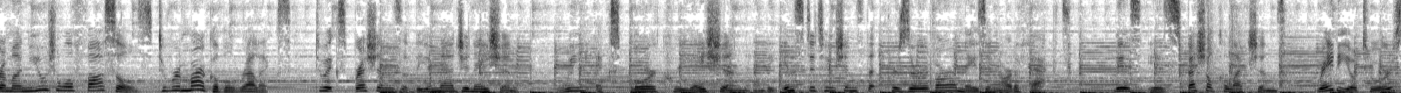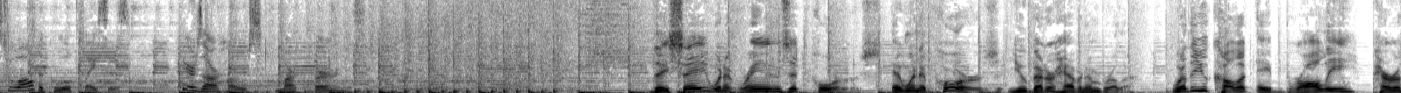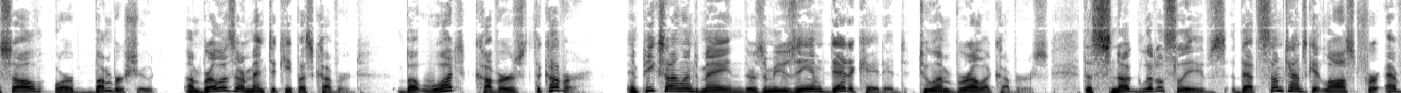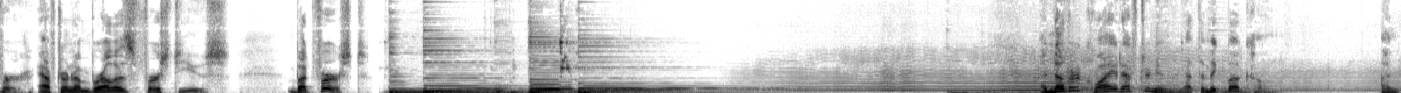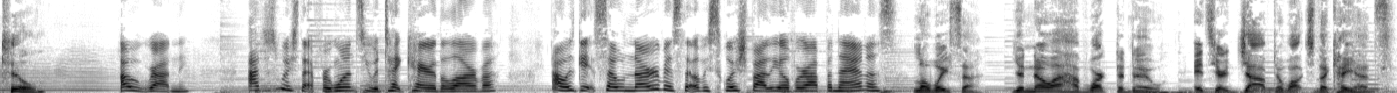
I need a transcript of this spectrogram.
From unusual fossils to remarkable relics to expressions of the imagination, we explore creation and the institutions that preserve our amazing artifacts. This is Special Collections, radio tours to all the cool places. Here's our host, Mark Burns. They say when it rains, it pours. And when it pours, you better have an umbrella. Whether you call it a brolly, parasol, or bumbershoot, umbrellas are meant to keep us covered. But what covers the cover? In Peaks Island, Maine, there's a museum dedicated to umbrella covers, the snug little sleeves that sometimes get lost forever after an umbrella's first use. But first, another quiet afternoon at the McBug home. Until. Oh, Rodney, I just wish that for once you would take care of the larva. I always get so nervous that I'll be squished by the overripe bananas. Louisa, you know I have work to do. It's your job to watch the kids.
